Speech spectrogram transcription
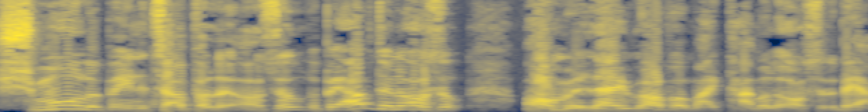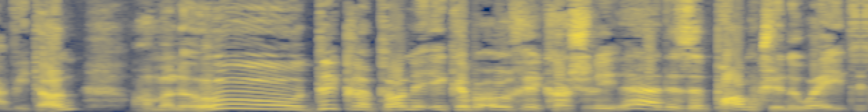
Shmuel Lebei Netzarfe Le Ozel, Lebei Avdan Ozel. Amr Le Rav, my Tamal Ozel Lebei Avidan. Amr Le, oh, Dikla Ploni Ikab Orche. Yeah, there's a palm tree in the way, it's,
